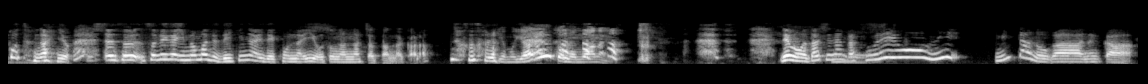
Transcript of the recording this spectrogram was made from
ことないよ。そそれが今までできないでこんないい大人になっちゃったんだから。いや、もうやろうとも思わない。でも私なんかそれを見、見たのが、なんか、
